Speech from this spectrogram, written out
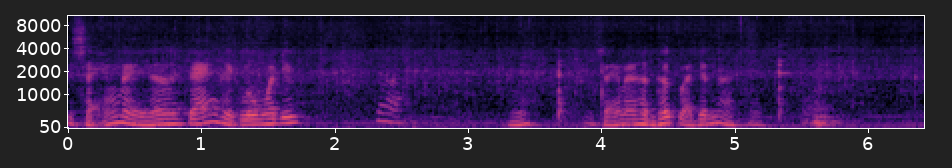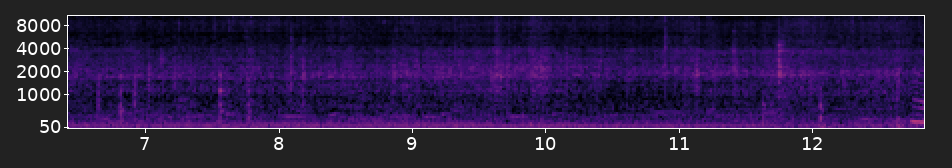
Cái sản này nó chán thiệt luôn á chứ. Rồi Cái sản này hình thức là chính rồi. Rồi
